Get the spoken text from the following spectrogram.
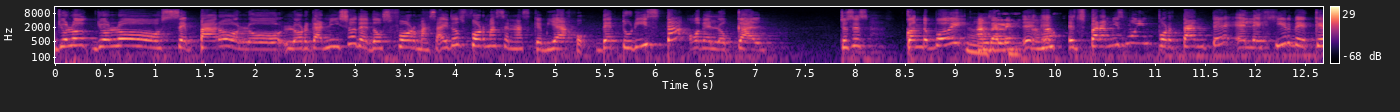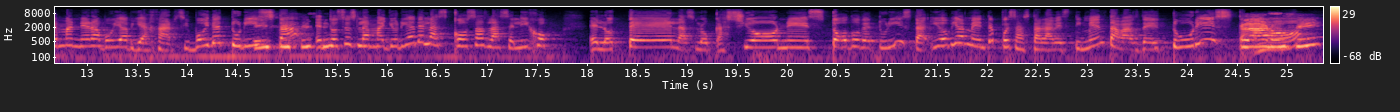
yo, lo, yo lo separo, lo, lo organizo de dos formas. Hay dos formas en las que viajo, de turista o de local. Entonces, Cuando voy, ah. Ándale. Eh, eh, es, para mí es muy importante elegir de qué manera voy a viajar. Si voy de turista, entonces la mayoría de las cosas las elijo el hotel, las locaciones, todo de turista. Y obviamente, pues hasta la vestimenta vas de turista. Claro, sí.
